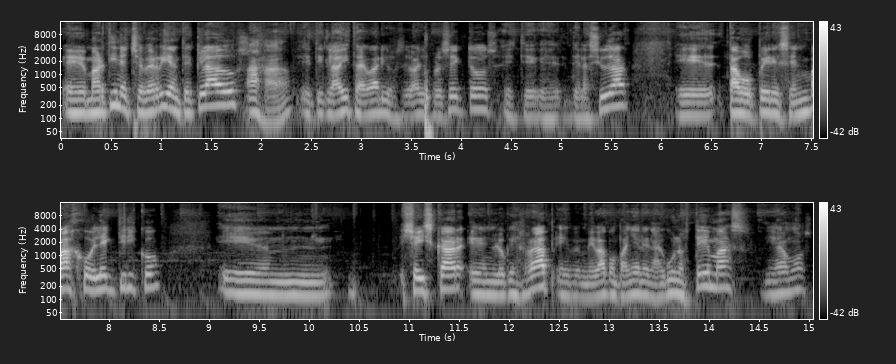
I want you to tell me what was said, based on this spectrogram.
Eh, Martín Echeverría en teclados, Ajá. eh, tecladista de varios, de varios proyectos este, de la ciudad. Eh, Tavo Pérez en bajo eléctrico. Eh, Jace Carr en lo que es rap, eh, me va a acompañar en algunos temas, digamos.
